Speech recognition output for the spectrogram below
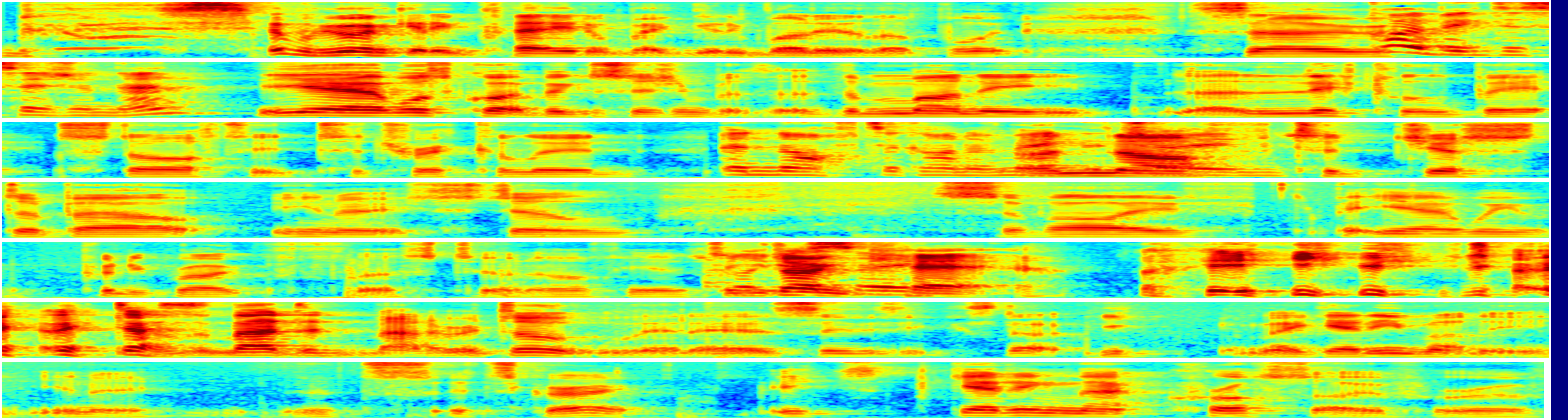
so we weren't getting paid or making any money at that point. So quite a big decision then. Yeah, it was quite a big decision, but the, the money a little bit started to trickle in enough to kind of make enough to just about you know still survive. But yeah, we were pretty broke for the first two and a half years. But you don't care. it doesn't. That didn't matter at all. You know, as soon as you can start, you make any money. You know, it's it's great. It's getting that crossover of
